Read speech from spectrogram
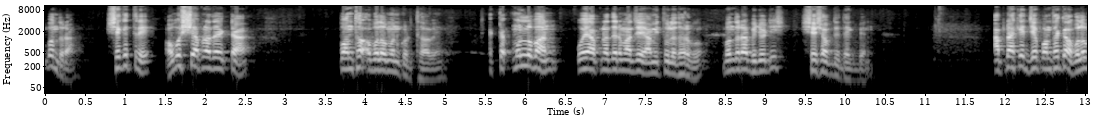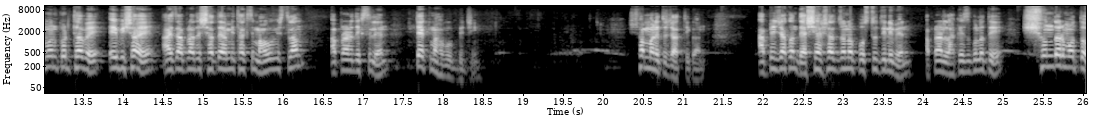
বন্ধুরা, সেক্ষেত্রে অবশ্যই আপনাদের একটা পন্থা অবলম্বন করতে হবে। একটা মূল্যবান ওয়ে আপনাদের মাঝে আমি তুলে ধরব। বন্ধুরা, ভিডিওটি শেষ অবধি দেখবেন। আপনাকে যে পন্থাকে অবলম্বন করতে হবে এই বিষয়ে আজ আপনাদের সাথে আমি থাকছি মাহবুব ইসলাম। আপনারা দেখছিলেন টেক মাহবুব বিজি। সম্মানিত যাত্রীগণ, আপনি যখন দেশে আসার জন্য প্রস্তুতি নেবেন, আপনার লাগেজগুলোতে সুন্দর মতো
